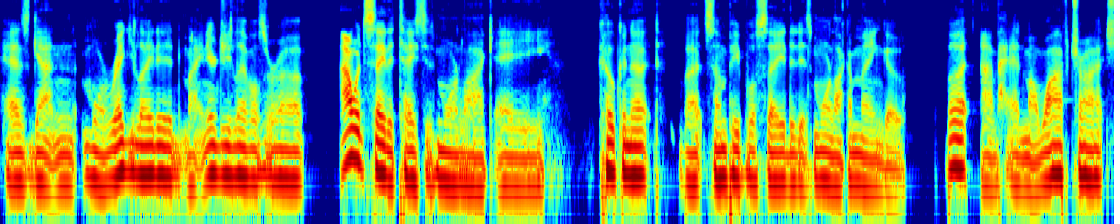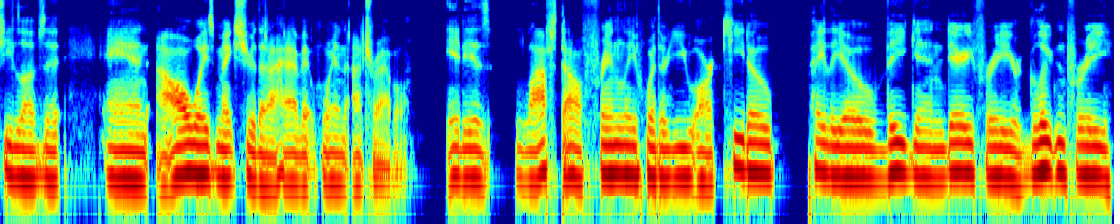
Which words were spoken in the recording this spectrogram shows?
has gotten more regulated. My energy levels are up. I would say the taste is more like a coconut, but some people say that it's more like a mango. But I've had my wife try it. She loves it. And I always make sure that I have it when I travel. It is lifestyle friendly, whether you are keto, paleo, vegan, dairy free, or gluten free.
